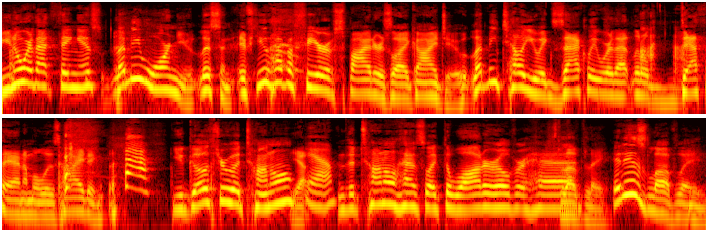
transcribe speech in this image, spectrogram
do you know where that thing is? Let me warn you. Listen, if you have a fear of spiders like I do, let me tell you exactly where that little death animal is hiding. You go through a tunnel. Yep. Yeah. And the tunnel has like the water overhead. It's lovely. It is lovely.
